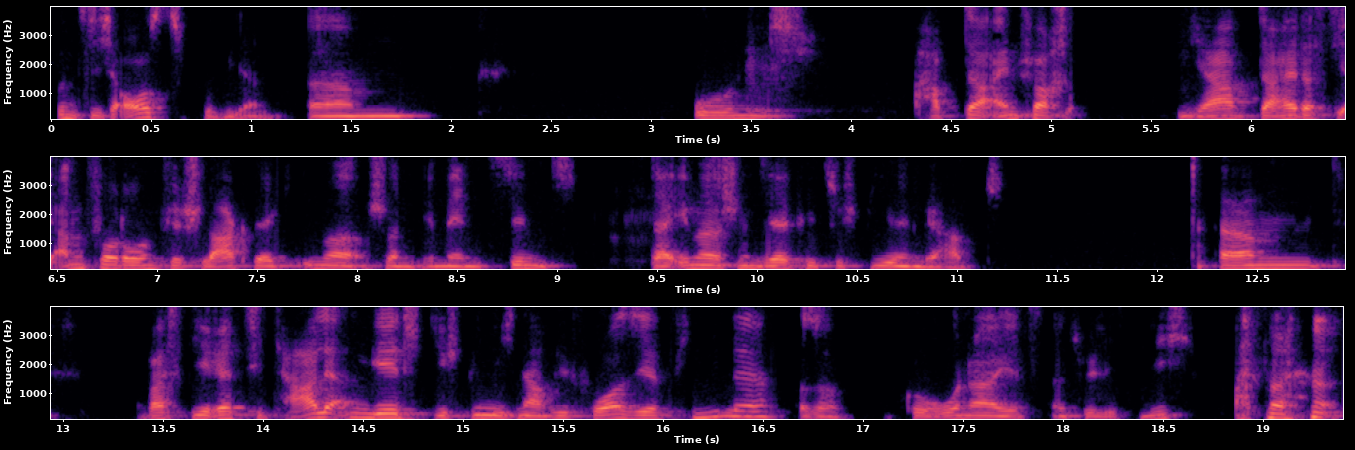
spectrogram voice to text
und sich auszuprobieren. Ähm, und habe da einfach, ja, daher, dass die Anforderungen für Schlagwerk immer schon immens sind, da immer schon sehr viel zu spielen gehabt. Ähm, was die Rezitale angeht, die spiele ich nach wie vor sehr viele. Also Corona jetzt natürlich nicht, aber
